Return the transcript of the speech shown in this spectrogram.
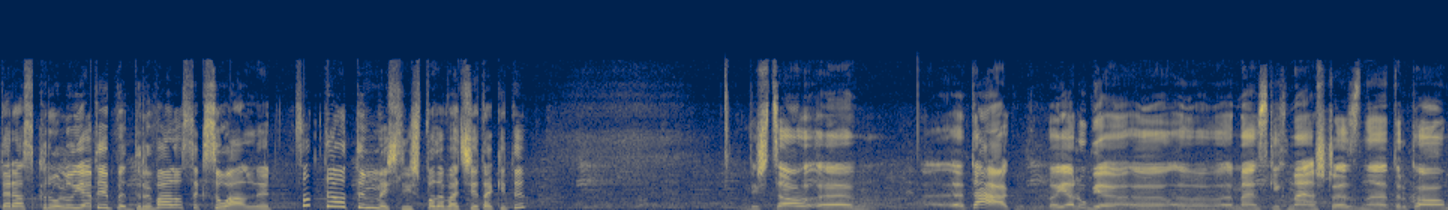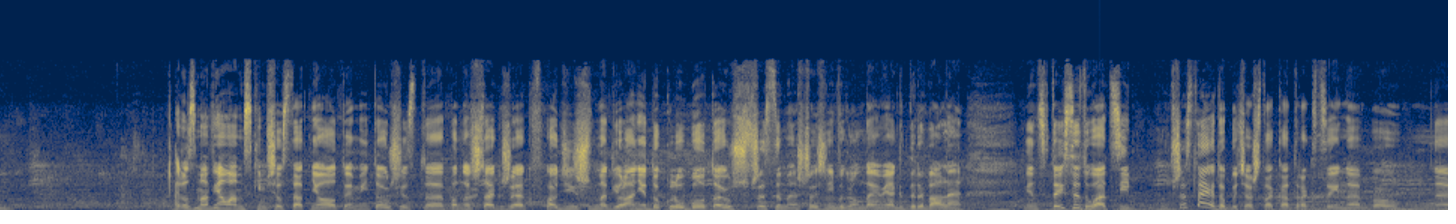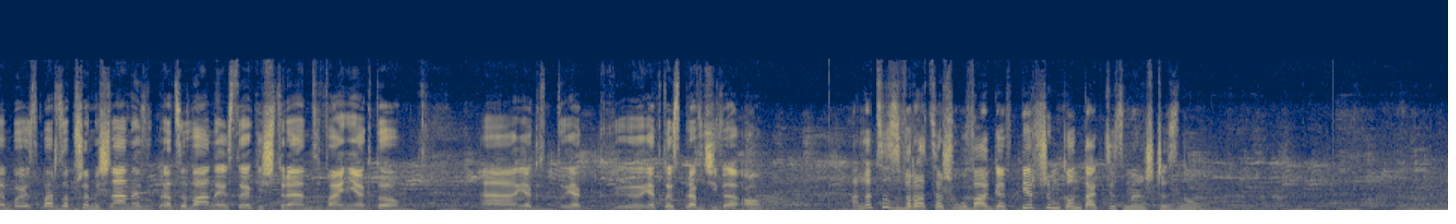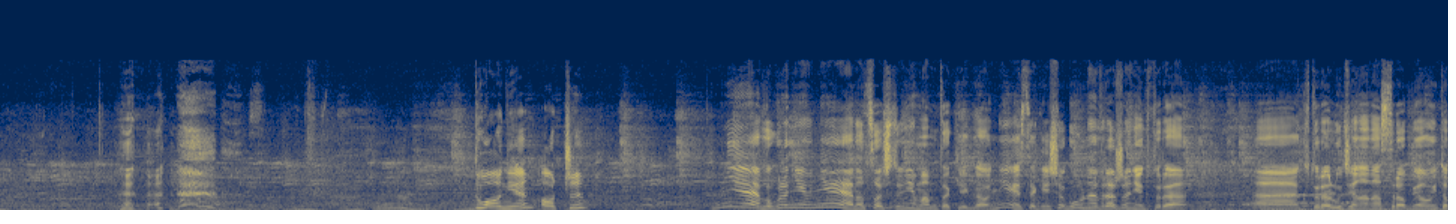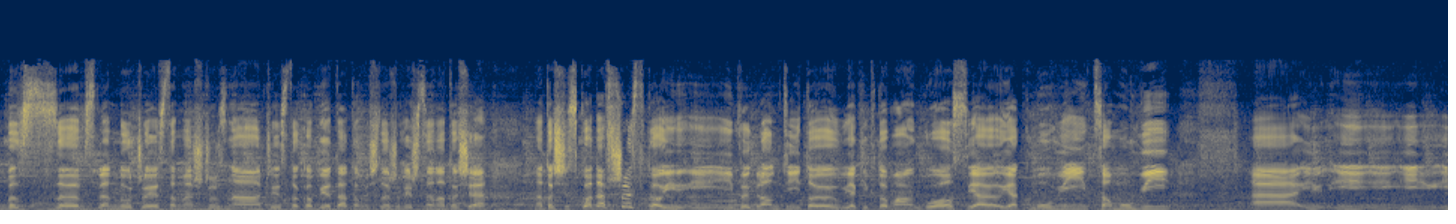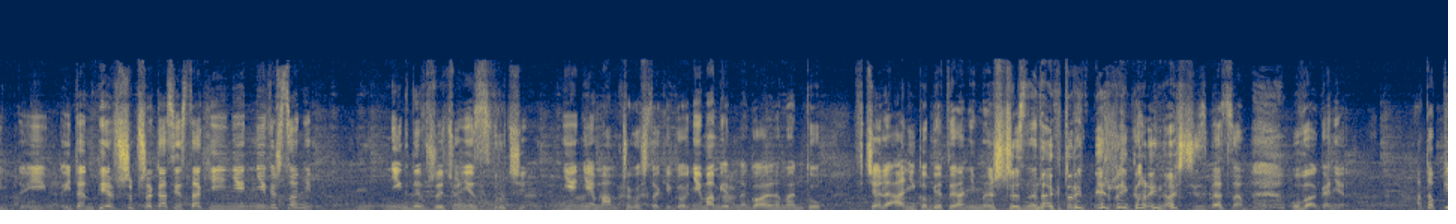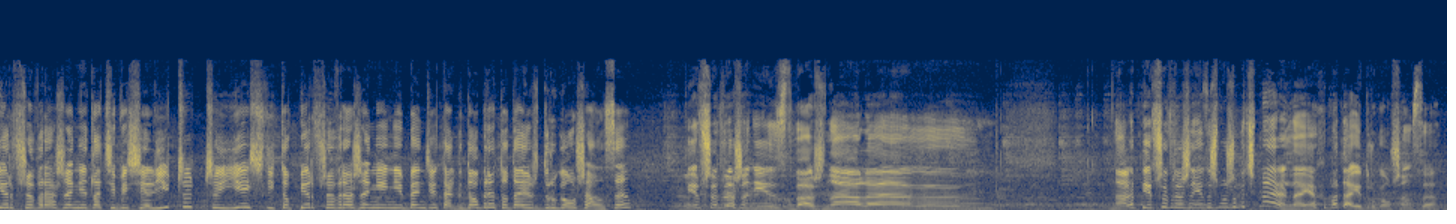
Teraz króluje typ drwaloseksualny. Co ty o tym myślisz? Podoba ci się taki typ? Wiesz co, e, tak, bo ja lubię e, e, męskich mężczyzn, tylko rozmawiałam z kimś ostatnio o tym i to już jest e, ponoć tak, że jak wchodzisz w Mediolanie do klubu, to już wszyscy mężczyźni wyglądają jak drwale. Więc w tej sytuacji przestaje to być aż tak atrakcyjne, bo, e, bo jest bardzo przemyślany, wypracowany, jest to jakiś trend fajnie jak to, jak, jak, e, jak to jest prawdziwe. O. A na co zwracasz uwagę w pierwszym kontakcie z mężczyzną? Dłonie, oczy. Nie, w ogóle nie, nie, no coś tu nie mam takiego. Nie, jest jakieś ogólne wrażenie, które, e, które ludzie na nas robią i to bez e, względu, czy jest to mężczyzna, czy jest to kobieta, to myślę, że wiesz co, na to się, na to się składa wszystko I, i, i wygląd, i to jaki kto ma głos, jak, jak mówi, co mówi. E, i, i, i, i, ten pierwszy przekaz jest taki, nie, nie wiesz co, nigdy w życiu nie zwróci, nie, nie mam czegoś takiego, nie mam jednego elementu w ciele ani kobiety, ani mężczyzny, na który w pierwszej kolejności zwracam uwagę, nie. A to pierwsze wrażenie dla ciebie się liczy? Czy jeśli to pierwsze wrażenie nie będzie tak dobre, to dajesz drugą szansę? Pierwsze wrażenie jest ważne, ale. e, No ale pierwsze wrażenie też może być mylne. Ja chyba daję drugą szansę.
